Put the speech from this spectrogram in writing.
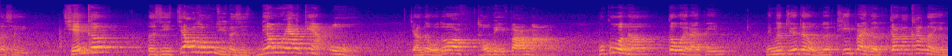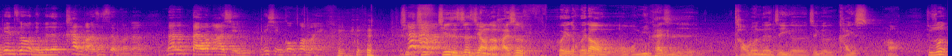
就是前科。就是交通局，就是撩尾仔囝哦，讲的我都要头皮发麻了。不过呢，各位来宾，你们觉得我们的 T back 刚刚看了影片之后，你们的看法是什么呢？那台湾阿贤，你先讲看麦。其其其实是这样的，还是回回到我我们一开始讨论的这个这个开始哈，就是说，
